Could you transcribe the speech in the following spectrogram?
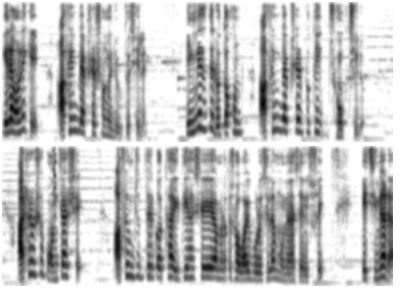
এরা অনেকে আফিম ব্যবসার সঙ্গে যুক্ত ছিলেন। ইংরেজদেরও তখন আফিম ব্যবসার প্রতি ঝোঁক ছিল। আঠেরোশো পঞ্চাশে আফিম যুদ্ধের কথা ইতিহাসে আমরা তো সবাই পড়েছিলাম, মনে আছে নিশ্চয়ই? এই চীনারা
